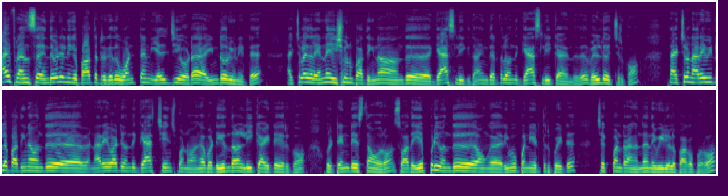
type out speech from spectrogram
ஹாய் ஃப்ரெண்ட்ஸ் இந்த வீடியோ நீங்கள் பார்த்துட்ருக்குது ஒன் டென் எல்ஜியோட இண்டோர் யூனிட்டு ஆக்சுவலாக இதில் என்ன இஷ்யூன்னு பார்த்தீங்கன்னா வந்து கேஸ் லீக் தான். இந்த இடத்துல வந்து கேஸ் லீக் ஆகிருந்தது வெல்டு வச்சுருக்கோம். ஆக்சுவலாக நிறைய வீட்டில் பார்த்தீங்கன்னா வந்து நிறைய வாட்டி வந்து கேஸ் சேஞ்ச் பண்ணுவாங்க. பட் இருந்தாலும் லீக் ஆகிட்டே இருக்கும். ஒரு டென் டேஸ் தான் வரும். ஸோ அதை எப்படி வந்து அவங்க ரிமூவ் பண்ணி எடுத்துகிட்டு போயிட்டு செக் பண்ணுறாங்கன்னு தான் இந்த வீடியோவில் பார்க்க போகிறோம்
